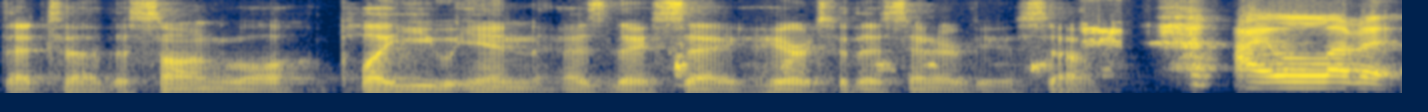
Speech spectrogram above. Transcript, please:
that uh, the song will play you in, as they say, here to this interview. So I love it.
